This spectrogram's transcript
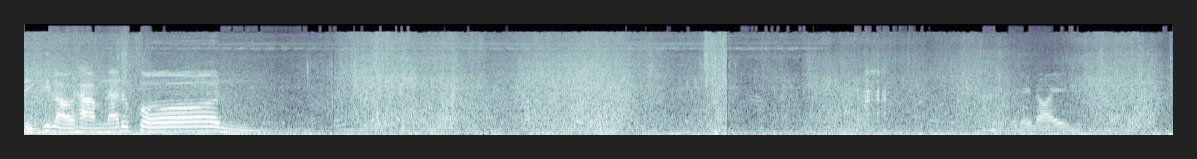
สิ่งที่เราทำนะทุกคน น้อยๆ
